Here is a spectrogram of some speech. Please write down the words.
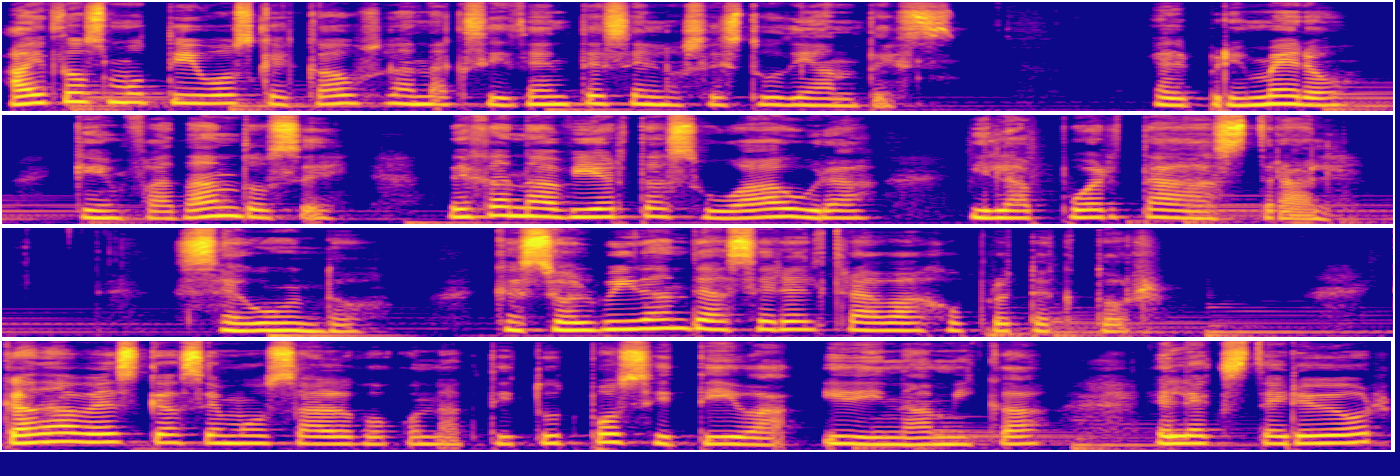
Hay dos motivos que causan accidentes en los estudiantes. El primero, que enfadándose dejan abierta su aura y la puerta astral. Segundo, que se olvidan de hacer el trabajo protector. Cada vez que hacemos algo con actitud positiva y dinámica, el exterior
